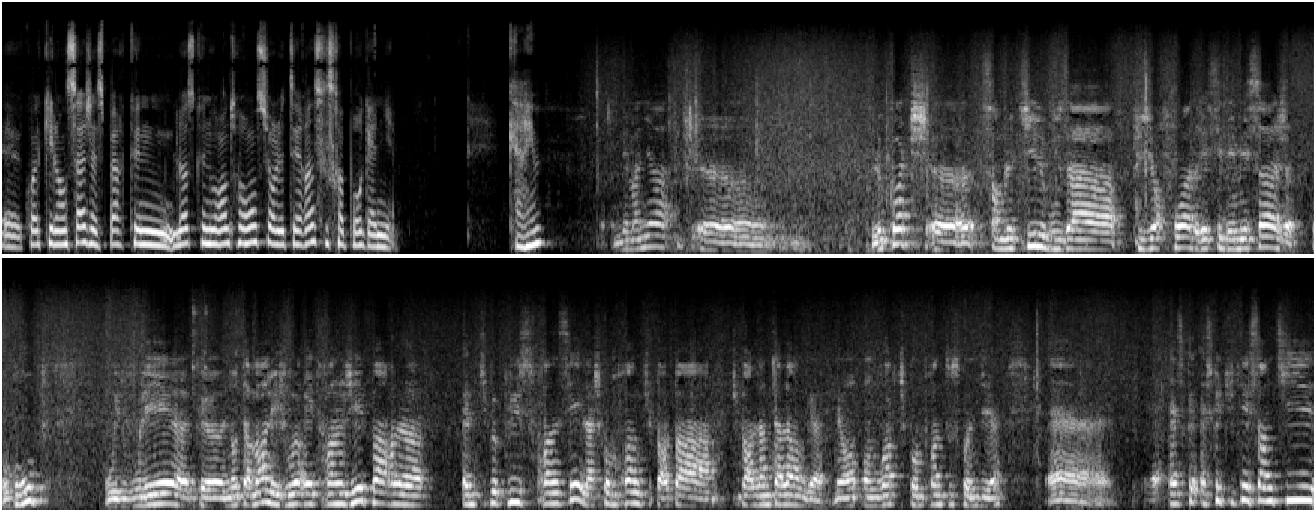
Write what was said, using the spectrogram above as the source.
Euh, quoi qu'il en soit, j'espère que nous, lorsque nous rentrerons sur le terrain, ce sera pour gagner. Karim? Nemanja, euh, le coach, euh, semble-t-il, vous a plusieurs fois adressé des messages au groupe où il voulait euh, que notamment les joueurs étrangers parlent un petit peu plus français. Là, je comprends que tu parles pas, tu parles dans ta langue, mais on, voit que tu comprends tout ce qu'on dit. Hein. Euh, est-ce que, est-ce que tu t'es senti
